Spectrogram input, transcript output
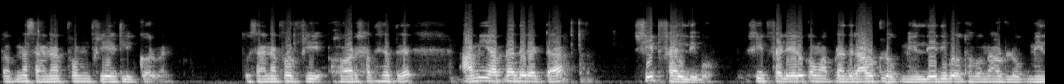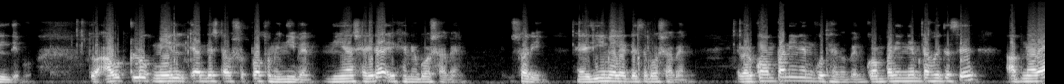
তো আপনার সাইন আপ ফর ফ্রি এ ক্লিক করবেন। তো সাইন আপ ফর ফ্রি হওয়ার সাথে সাথে আমি আপনাদের একটা শিট ফাইল দিব। শিট ফাইল এরকম আপনাদের আউটলুক মেল দিয়ে দিব অথবা আমি আউটলুক মেল দিব। তো আউটলুক মেল অ্যাড্রেসটা প্রথমে নিবেন। নিয়ে আসাইরা এখানে বসাবেন। সরি হ্যাঁ ইমেল অ্যাড্রেসে বসাবেন। এবার কোম্পানি নেম কোথায় পাবেন? কোম্পানি নেমটা হইতেছে আপনারা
